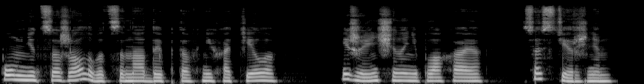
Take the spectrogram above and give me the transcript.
Помнится, жаловаться на адептов не хотела. И женщина неплохая, со стержнем.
